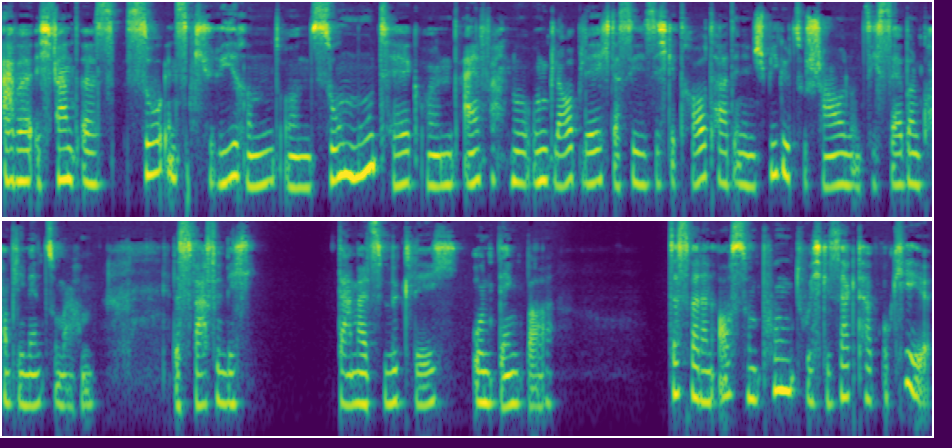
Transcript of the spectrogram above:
Aber ich fand es so inspirierend und so mutig und einfach nur unglaublich, dass sie sich getraut hat, in den Spiegel zu schauen und sich selber ein Kompliment zu machen. Das war für mich damals wirklich undenkbar. Das war dann auch so ein Punkt, wo ich gesagt habe, okay,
